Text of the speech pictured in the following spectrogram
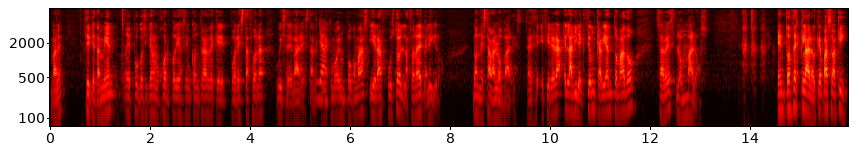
¿vale? Es decir, que también eh, pocos sitios a lo mejor podías encontrar de que por esta zona hubiese de bares, tal. Tenías que mover un poco más y era justo en la zona de peligro, donde estaban los bares. ¿sabes? Es decir, era en la dirección que habían tomado, ¿sabes? Los malos. Entonces, claro, ¿qué pasó aquí?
